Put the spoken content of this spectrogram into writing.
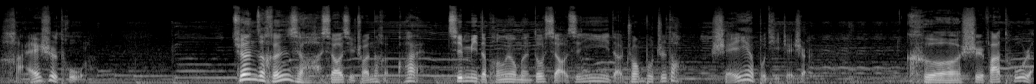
还是吐了。圈子很小，消息传得很快，亲密的朋友们都小心翼翼的装不知道，谁也不提这事儿。可事发突然，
